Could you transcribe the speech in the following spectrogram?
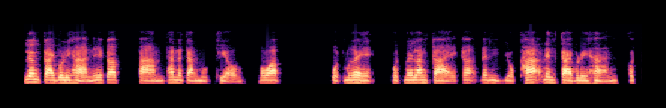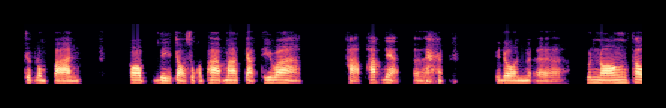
เรื่องกายบริหารนี่ก็ตามท่านอาจารย์หมูเขียว เพราะว่าปวดเมื่อยปวดเมื่อยร่างกายก็เล่นโยคะเล่นกายบริหารกดจุดลมปาน ก็ดีต่อสุขภาพมากจากที่ว่า ขาพับเนี่ยเออไปโดนเออรุ่นน้องเขา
